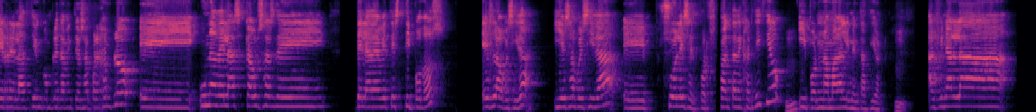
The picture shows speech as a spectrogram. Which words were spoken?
relación completamente. O sea, por ejemplo, eh, una de las causas de, la diabetes tipo 2 es la obesidad. Y esa obesidad eh, suele ser por falta de ejercicio ¿Mm? y por una mala alimentación. ¿Mm? Al final, la,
